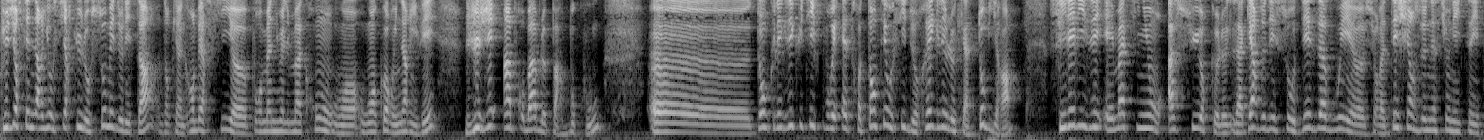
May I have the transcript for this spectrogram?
plusieurs scénarios circulent au sommet de l'État, donc un grand Bercy euh, pour Emmanuel Macron ou, en- ou encore une arrivée, jugée improbable par beaucoup. Euh, donc l'exécutif pourrait être tenté aussi de régler le cas Taubira. Si l'Élysée et Matignon assurent que la garde des Sceaux désavouée euh, sur la déchéance de nationalité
